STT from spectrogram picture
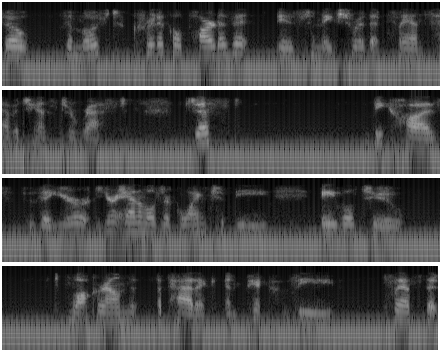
so the most critical part of it is to make sure that plants have a chance to rest. Just because that your your animals are going to be able to walk around a paddock and pick the plants that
